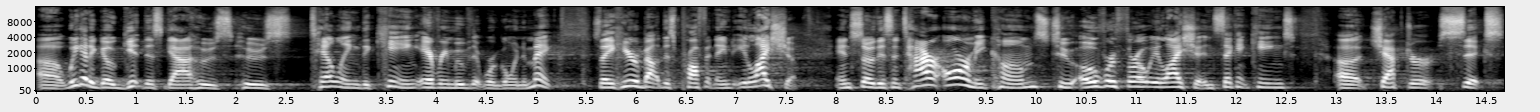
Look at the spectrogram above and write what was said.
uh, We got to go get this guy who's, who's telling the king every move that we're going to make. So they hear about this prophet named Elisha. And so this entire army comes to overthrow Elisha in 2 Kings uh, chapter 6.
